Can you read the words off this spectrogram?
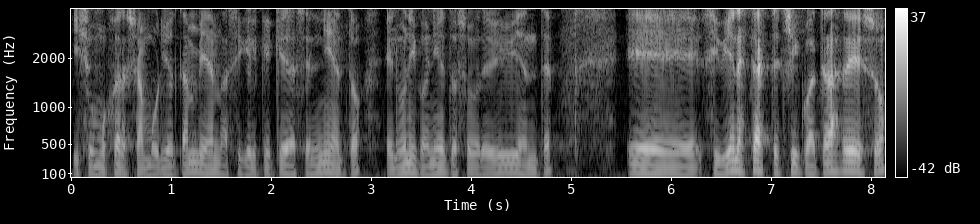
y su mujer ya murió también, así que el que queda es el nieto, el único nieto sobreviviente. Eh, si bien está este chico atrás de eso,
